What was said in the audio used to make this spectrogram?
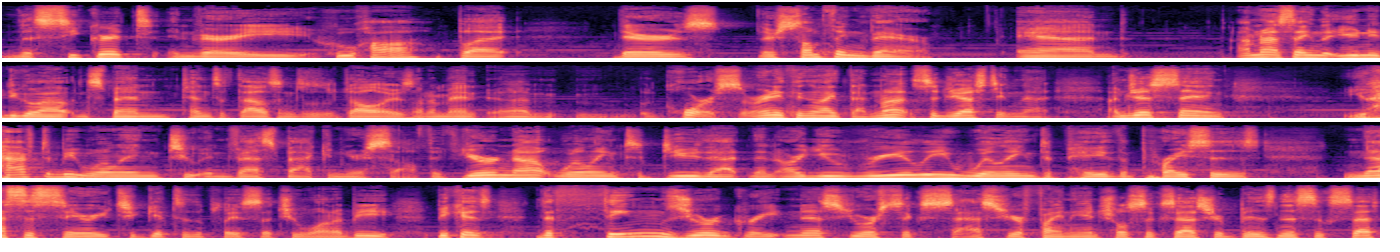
the secret and very hoo ha, but there's there's something there. And I'm not saying that you need to go out and spend tens of thousands of dollars on a man, um, course or anything like that. I'm not suggesting that. I'm just saying you have to be willing to invest back in yourself. If you're not willing to do that, then are you really willing to pay the prices necessary to get to the place that you want to be? Because the things your greatness, your success, your financial success, your business success,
